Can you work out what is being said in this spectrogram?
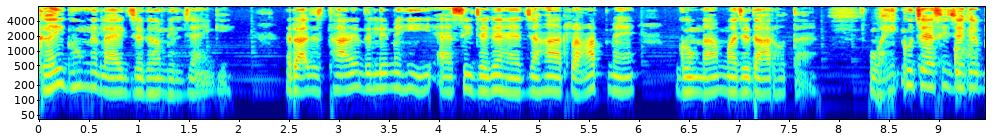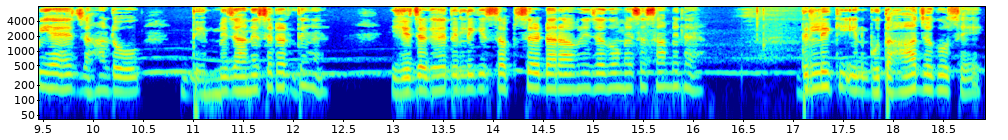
कई घूमने लायक जगह मिल जाएँगी। राजस्थानी दिल्ली में ही ऐसी जगह है जहाँ रात में घूमना मज़ेदार होता है। वहीं कुछ ऐसी जगह भी है जहाँ लोग दिन में जाने से डरते हैं। ये जगह दिल्ली की सबसे डरावनी जगहों में से शामिल है। दिल्ली की इन भुतहा जगहों से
